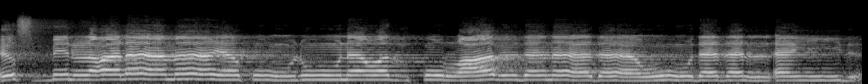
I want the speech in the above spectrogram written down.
اصبر على ما يقولون واذكر عبدنا داود ذا الأيد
